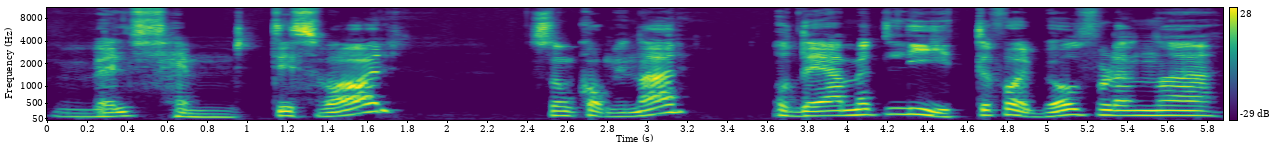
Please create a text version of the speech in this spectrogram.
vel 50 svar som kom inn der. Og det er med et lite forbehold, for den eh,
